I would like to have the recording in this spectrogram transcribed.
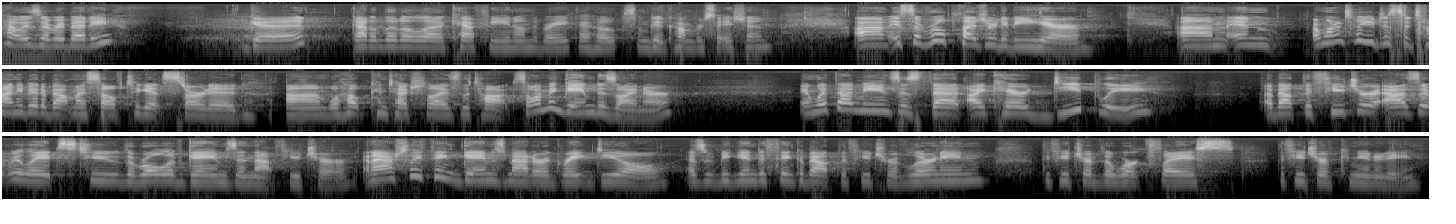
How is everybody? Good. Got a little uh, caffeine on the break, I hope, some good conversation. Um, it's a real pleasure to be here. Um, and I want to tell you just a tiny bit about myself to get started. Um, will help contextualize the talk. So, I'm a game designer. And what that means is that I care deeply about the future as it relates to the role of games in that future. And I actually think games matter a great deal as we begin to think about the future of learning, the future of the workplace, the future of community.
